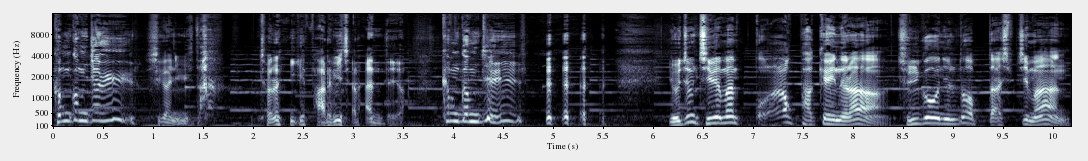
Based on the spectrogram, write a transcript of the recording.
금금줄 시간입니다. 저는 이게 발음이 잘 안 돼요. 금금질. 요즘 집에만 꼭 박혀 있느라 즐거운 일도 없다 싶지만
